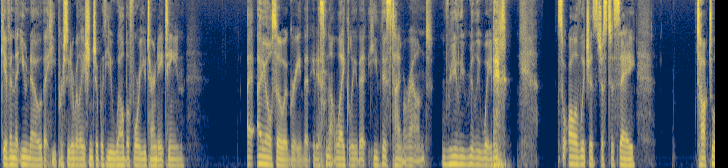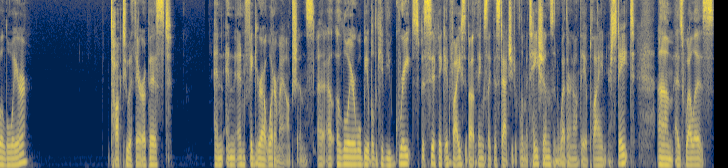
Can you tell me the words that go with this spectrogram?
Given that you know that he pursued a relationship with you well before you turned 18 I, I also agree that it is not likely that he this time around really really waited. So all of which is just to say talk to a lawyer talk to a therapist and and and figure out what are my options a, a lawyer will be able to give you great specific advice about things like the statute of limitations and whether or not they apply in your state um, as well as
